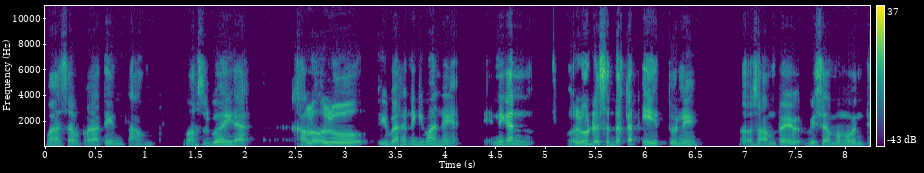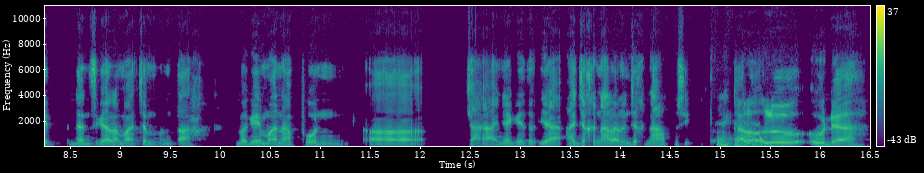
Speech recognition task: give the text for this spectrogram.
Masa perhatiin tam maksud gue ya kalau lu ibaratnya gimana ya? Ini kan lu udah sedekat itu nih sampai bisa menguntit dan segala macam entah bagaimanapun uh, caranya gitu. Ya ajak kenalan aja kenapa sih? Kalau lu udah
